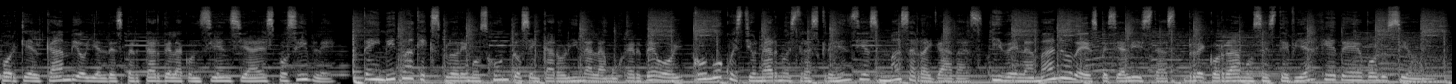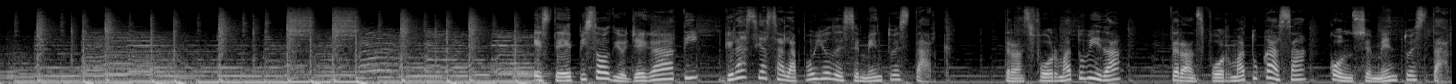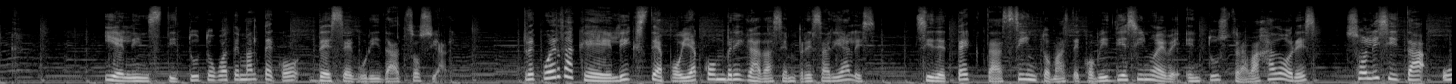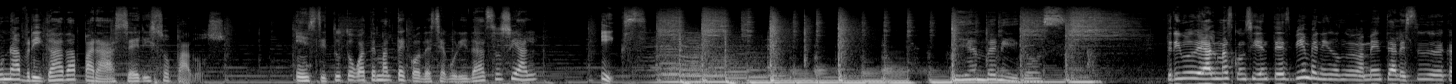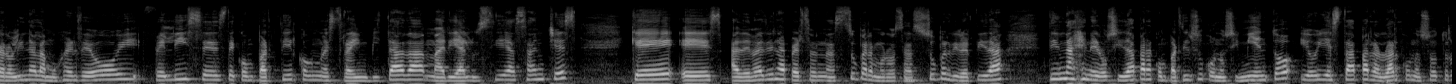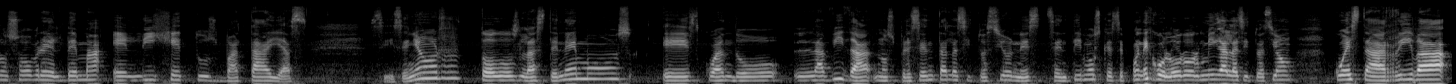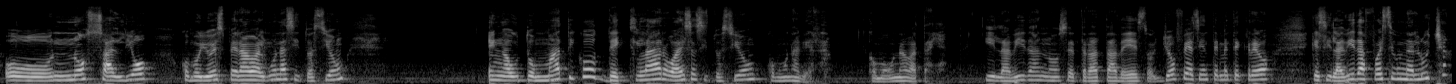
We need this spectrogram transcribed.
Porque el cambio y el despertar de la conciencia es posible. Te invito a que exploremos juntos en Carolina la Mujer de hoy cómo cuestionar nuestras creencias más arraigadas y de la mano de especialistas recorramos este viaje de evolución. Este episodio llega a ti gracias al apoyo de Cemento Stark. Transforma tu vida, transforma tu casa con Cemento Stark. Y el Instituto Guatemalteco de Seguridad Social. Recuerda que el IX te apoya con brigadas empresariales. Si detectas síntomas de COVID-19 en tus trabajadores, solicita una brigada para hacer hisopados. Instituto Guatemalteco de Seguridad Social X. Bienvenidos. Tribu de Almas Conscientes, bienvenidos nuevamente al estudio de Carolina, la mujer de hoy. Felices de compartir con nuestra invitada María Lucía Sánchez, que es, además de una persona súper amorosa, súper divertida, tiene una generosidad para compartir su conocimiento y hoy está para hablar con nosotros sobre el tema Elige tus batallas. Sí, señor, todos las tenemos, es cuando la vida nos presenta las situaciones, sentimos que se pone color hormiga la situación, cuesta arriba o no salió como yo esperaba alguna situación, en automático declaro a esa situación como una guerra, como una batalla. Y la vida no se trata de eso. Yo fehacientemente creo que si la vida fuese una lucha,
